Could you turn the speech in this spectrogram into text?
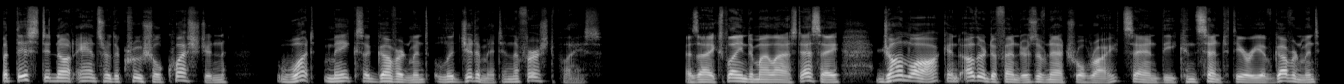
but this did not answer the crucial question What makes a government legitimate in the first place? As I explained in my last essay, John Locke and other defenders of natural rights and the consent theory of government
